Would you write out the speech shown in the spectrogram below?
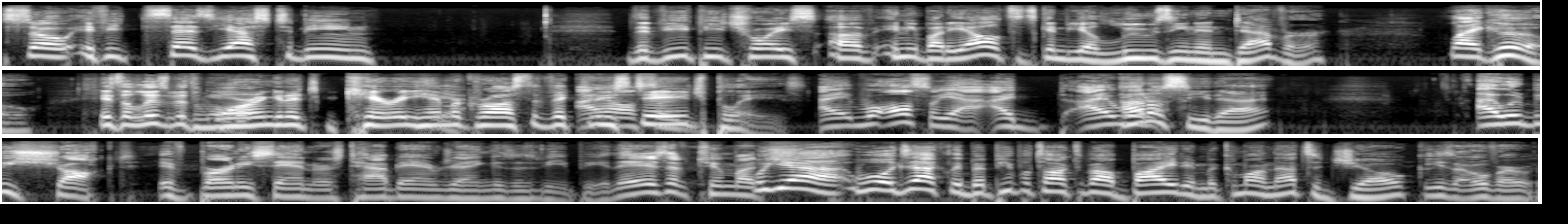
So if he says yes to being the VP choice of anybody else, it's going to be a losing endeavor. Like who? Is Elizabeth Warren going to carry him Yeah. across the victory also- stage, please? I well also yeah I I would I don't see that. I would be shocked if Bernie Sanders tabbed Andrew Yang as his VP. They just have too much. Well, yeah, well, exactly. But people talked about Biden, but come on, that's a joke. He's over.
